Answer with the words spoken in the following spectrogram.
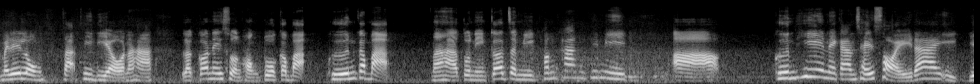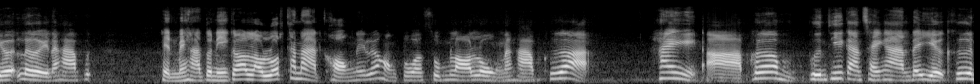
ไม่ได้ลงซะทีเดียวนะคะ แล้วก็ในส่วนของตัวกระบะพื้นกระบะนะคะ ตัวนี้ก็จะมีค่อนข้างที่มีพื้นที่ในการใช้สอยได้อีกเยอะเลยนะคะ เห็นไหมคะตัวนี้ก็เราลดขนาดของในเรื่องของตัวซุ้มล้อลงนะคะ เพื่อ ให้อ่าเพิ่มพื้นที่การใช้งานได้เยอะขึ้น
